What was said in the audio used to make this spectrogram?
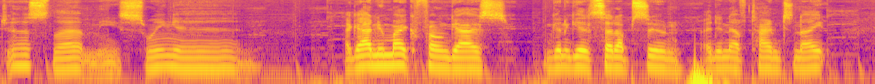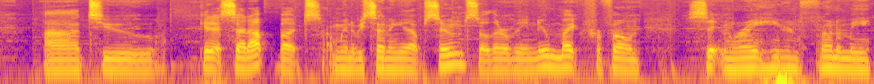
Just let me swing it. I got a new microphone, guys. I'm going to get it set up soon. I didn't have time tonight uh, to get it set up, but I'm going to be setting it up soon, so there will be a new microphone sitting right here in front of me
